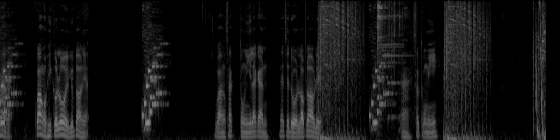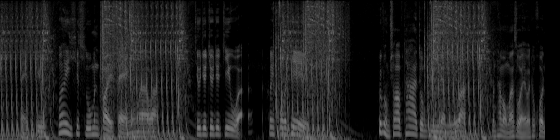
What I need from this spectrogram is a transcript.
มากอะกว้างกว่าพิกโกโลอีกหรือเปล่าเนี่ยวางสักตรงนี้แล้วกัน น่าจะโดนรอบๆเลย อะ สักตรงนี้ ไหนสกิล เฮ้ย คิดรู้มันปล่อยแสงลงมาว่ะ จิ้วจิ้วจิ้วจิ้วจิ้วอะ เฮ้ยโคตรเท่ เฮ้ยผมชอบท่าโจมตีแบบนี้ว่ะ มันทำออกมาสวยว่ะทุกคน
